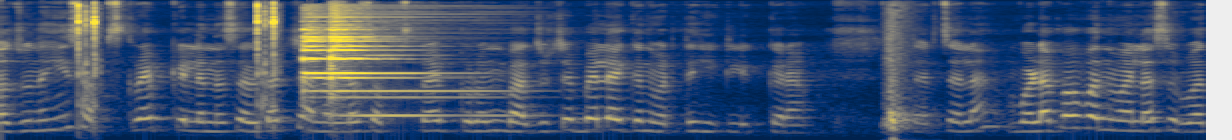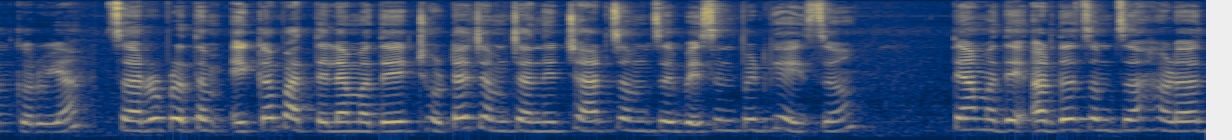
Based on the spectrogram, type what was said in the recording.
अजूनही सबस्क्राईब केलं नसेल तर चॅनलला सबस्क्राईब करून बाजूच्या बेल आयकनवरतीही क्लिक करा. तर चला वडापाव बनवायला सुरुवात करूया. सर्वप्रथम एका पातेल्यामध्ये छोट्या चमच्याने चार चमचे बेसन पीठ घ्यायचं. त्यामध्ये अर्धा चमचा हळद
